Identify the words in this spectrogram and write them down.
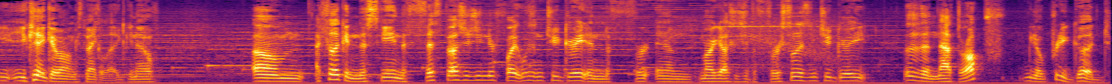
you can't go wrong with Megaleg, you know. Um, I feel like in this game, the fifth Bowser Jr. fight wasn't too great, and the fir- and Mario Galaxy the first one isn't too great. Other than that, they're all you know pretty good.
